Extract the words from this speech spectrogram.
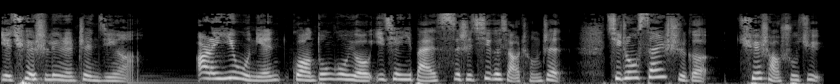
也确实令人震惊啊！二零一五年，广东共有一千一百四十七个小城镇，其中三十个。缺少数据，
